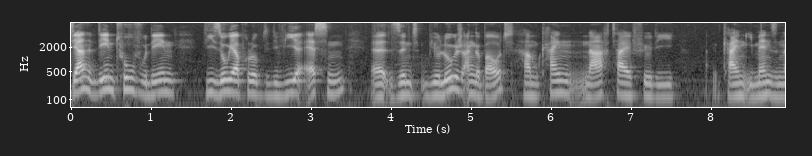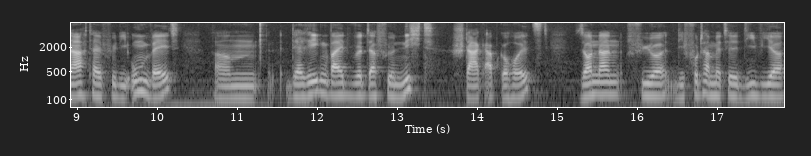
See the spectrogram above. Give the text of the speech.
der, den Tofu, den, die Sojaprodukte, die wir essen, äh, sind biologisch angebaut, haben keinen Nachteil für die, keinen immensen Nachteil für die Umwelt. Ähm, der Regenwald wird dafür nicht stark abgeholzt, sondern für die Futtermittel, die wir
